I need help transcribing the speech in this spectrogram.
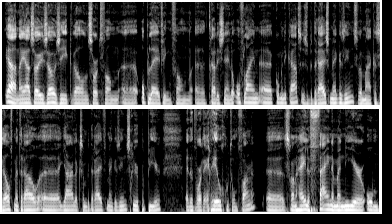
Ja, nou ja, sowieso zie ik wel een soort van uh, opleving van uh, traditionele offline communicatie, dus bedrijfsmagazines. We maken zelf met Rauw jaarlijks een bedrijfsmagazine, schuurpapier. En dat wordt echt heel goed ontvangen. het is gewoon een hele fijne manier om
